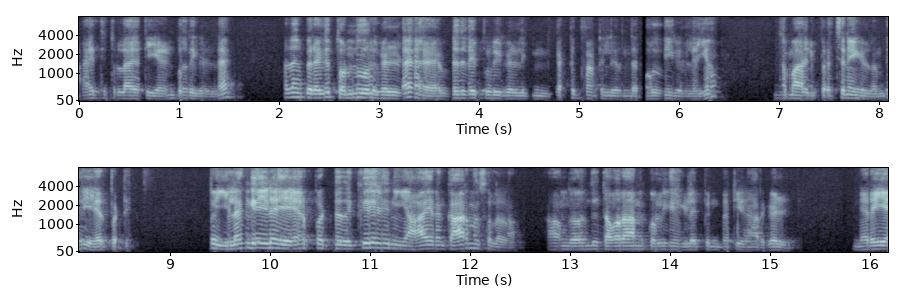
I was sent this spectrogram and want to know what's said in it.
ஆயிரத்தி தொள்ளாயிரத்தி எண்பதுகள்ல. அதன் பிறகு தொண்ணூறுகள்ல விடுதலை புலிகளின் கட்டுப்பாட்டில் இருந்த பகுதிகளிலையும் இந்த மாதிரி பிரச்சனைகள் வந்து ஏற்பட்டு இப்ப இலங்கையில ஏற்பட்டதுக்கு நீங்க ஆயிரம் காரணம் சொல்லலாம். அவங்க வந்து தவறான கொள்கைகளை பின்பற்றினார்கள். நிறைய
